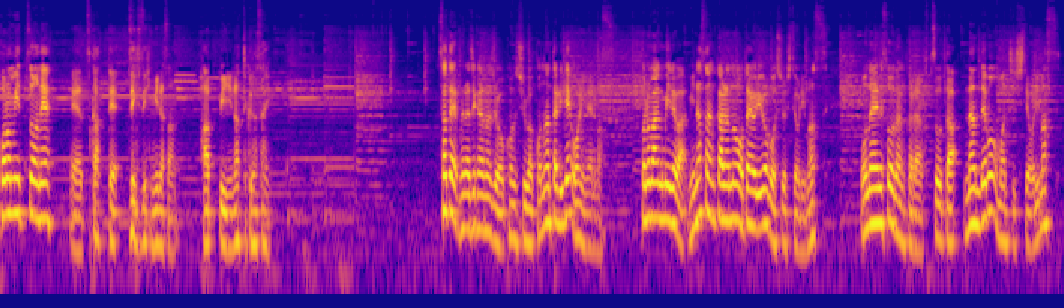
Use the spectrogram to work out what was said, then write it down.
この3つをね、えー使って、ぜひぜひ皆さん、ハッピーになってください。さて、村時間ラジオ、今週はこの辺りで終わりになります。この番組では皆さんからのお便りを募集しております。お悩み相談から普通歌、何でもお待ちしております。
